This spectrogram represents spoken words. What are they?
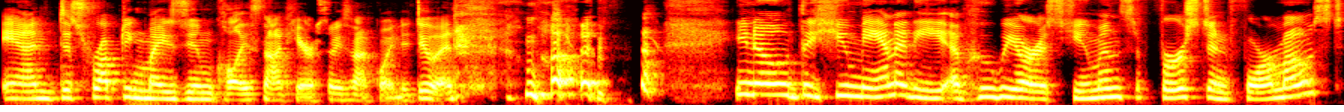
and disrupting my Zoom call. He's not here, so he's not going to do it. but, you know, the humanity of who we are as humans, first and foremost,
